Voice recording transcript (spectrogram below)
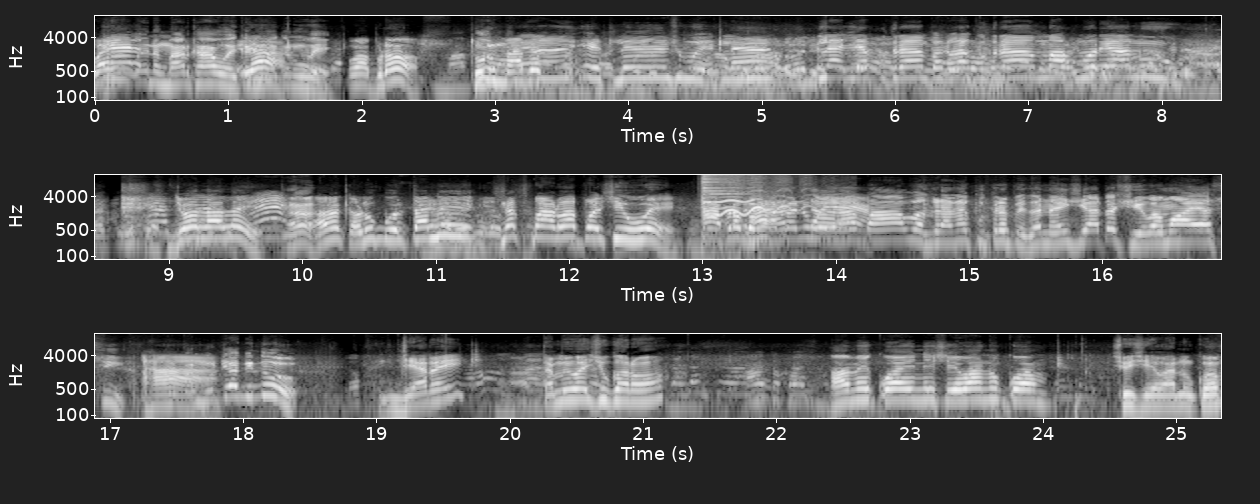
ભાઈ એને માર ખાવ હોય કઈ કઈ હોય વાપડો થોડું માપે. એટલે શું એટલે? લાલ્યા કૂતરા પગલા કૂતરા માપ મોર્યાનું. જો લાલય. હવે ઘણું બોલતા નહીં. નક પાડવા પડશે હોય વગડાના કૂતરા ભેગા નહીં છે આ તો સેવામાં આયા છી હા. મુટ્યા કીધું? જ્યારે? તમે હોય શું કરો? અમે કોઈની સેવાનું કામ. શું સેવાનું કોમ?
